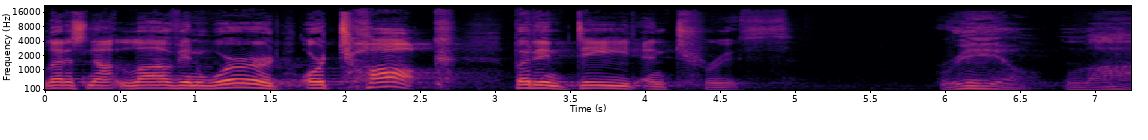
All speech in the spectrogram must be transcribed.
let us not love in word or talk, but in deed and truth. Real love.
